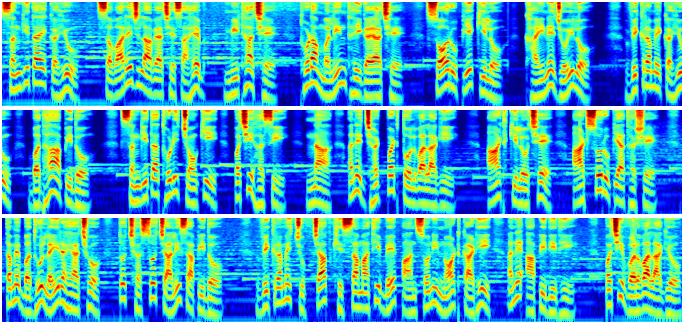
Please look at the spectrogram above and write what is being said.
સંગીતાએ કહ્યું, સવારે જ લાવ્યા છે સાહેબ, મીઠા છે, થોડા મલિન થઈ ગયા છે, સો રૂપિયે કિલો, ખાઈને જોઈ લો. વિક્રમે કહ્યું, બધા આપી દો. સંગીતા થોડી ચોંકી, પછી હસી, ના, અને ઝટપટ તોલવા લાગી. આઠ કિલો છે, આઠસો રૂપિયા થશે. તમે બધું લઈ રહ્યા છો, તો છસો ચાલીસ આપી દો. વિક્રમે ચૂપચાપ ખિસ્સામાંથી બે પાંચસોની નોટ કાઢી અને આપી દીધી. પછી વળવા લાગ્યો.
